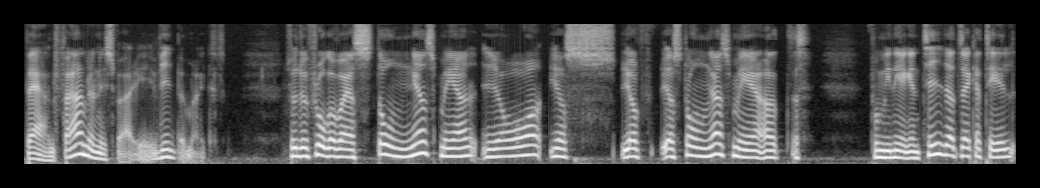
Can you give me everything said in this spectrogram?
välfärden i Sverige i vid bemärkelse. Så du frågar vad jag stångas med? Ja, jag, jag, jag stångas med att få min egen tid att räcka till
